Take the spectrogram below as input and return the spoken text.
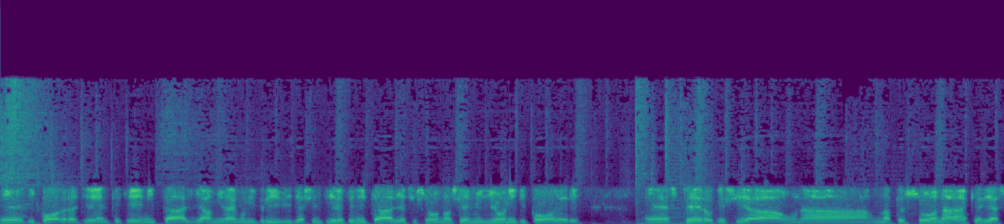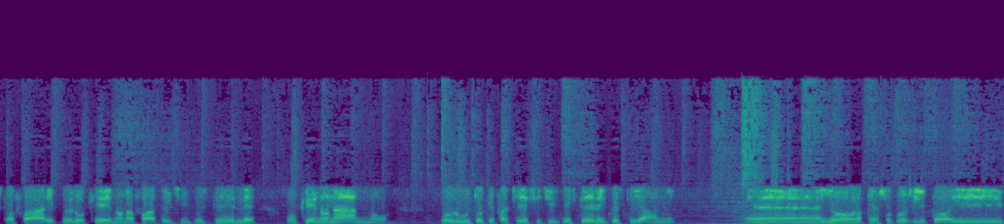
eh, di povera gente che in Italia mi vengono i brividi a sentire che in Italia ci sono 6 milioni di poveri. Eh, spero che sia una, una persona che riesca a fare quello che non ha fatto il 5 Stelle o che non hanno voluto che facesse i 5 Stelle in questi anni. Eh, io la penso così. Poi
